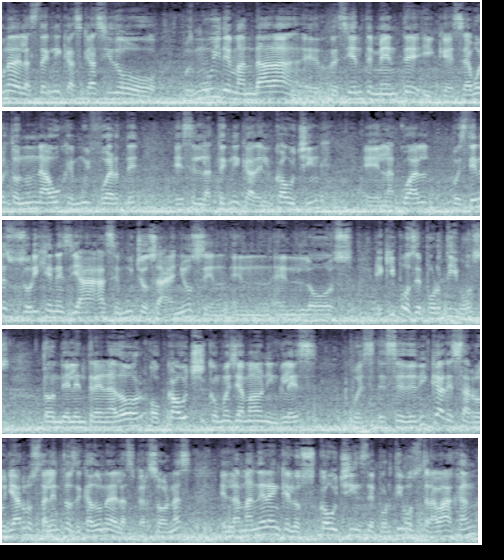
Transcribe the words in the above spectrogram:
Una de las técnicas que ha sido pues, muy demandada recientemente y que se ha vuelto en un auge muy fuerte es la técnica del coaching, en la cual pues tiene sus orígenes ya hace muchos años en, en los equipos deportivos, donde el entrenador o coach como es llamado en inglés, pues eh, se dedica a desarrollar los talentos de cada una de las personas, en la manera en que los coachings deportivos trabajan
